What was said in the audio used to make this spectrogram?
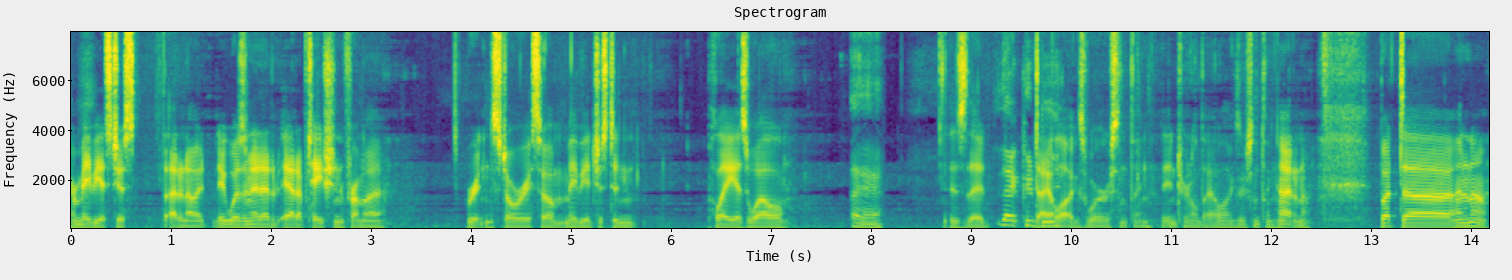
Or maybe it's just I don't know. It, it wasn't an ad- adaptation from a written story, so maybe it just didn't play as well Uh, as the that could dialogues were or something, the internal dialogues or something. I don't know, but uh, I don't know.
